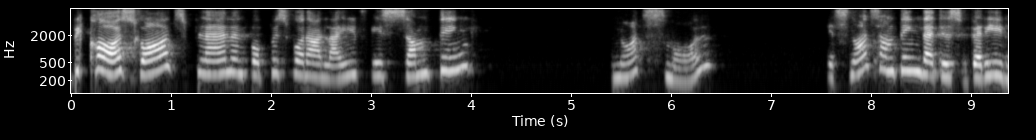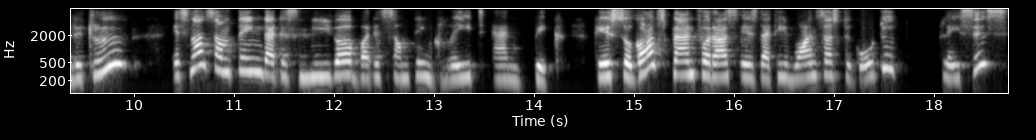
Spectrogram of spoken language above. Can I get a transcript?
because god's plan and purpose for our life is something not small it's not something that is very little it's not something that is meager but it's something great and big okay so god's plan for us is that he wants us to go to places.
